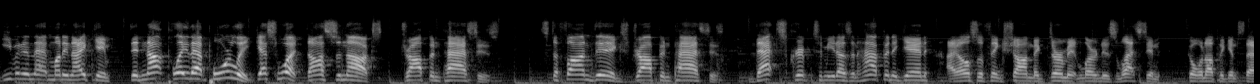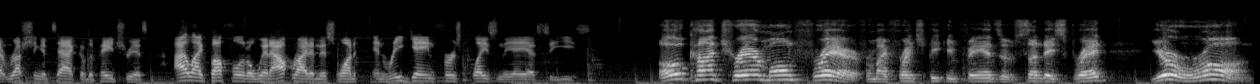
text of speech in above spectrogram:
even in that Monday night game, did not play that poorly. Guess what? Dawson Knox dropping passes, Stefon Diggs dropping passes. That script to me doesn't happen again. I also think Sean McDermott learned his lesson going up against that rushing attack of the Patriots. I like Buffalo to win outright in this one and regain first place in the AFC East. Au contraire, mon frere, for my French speaking fans of Sunday spread. You're wrong.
